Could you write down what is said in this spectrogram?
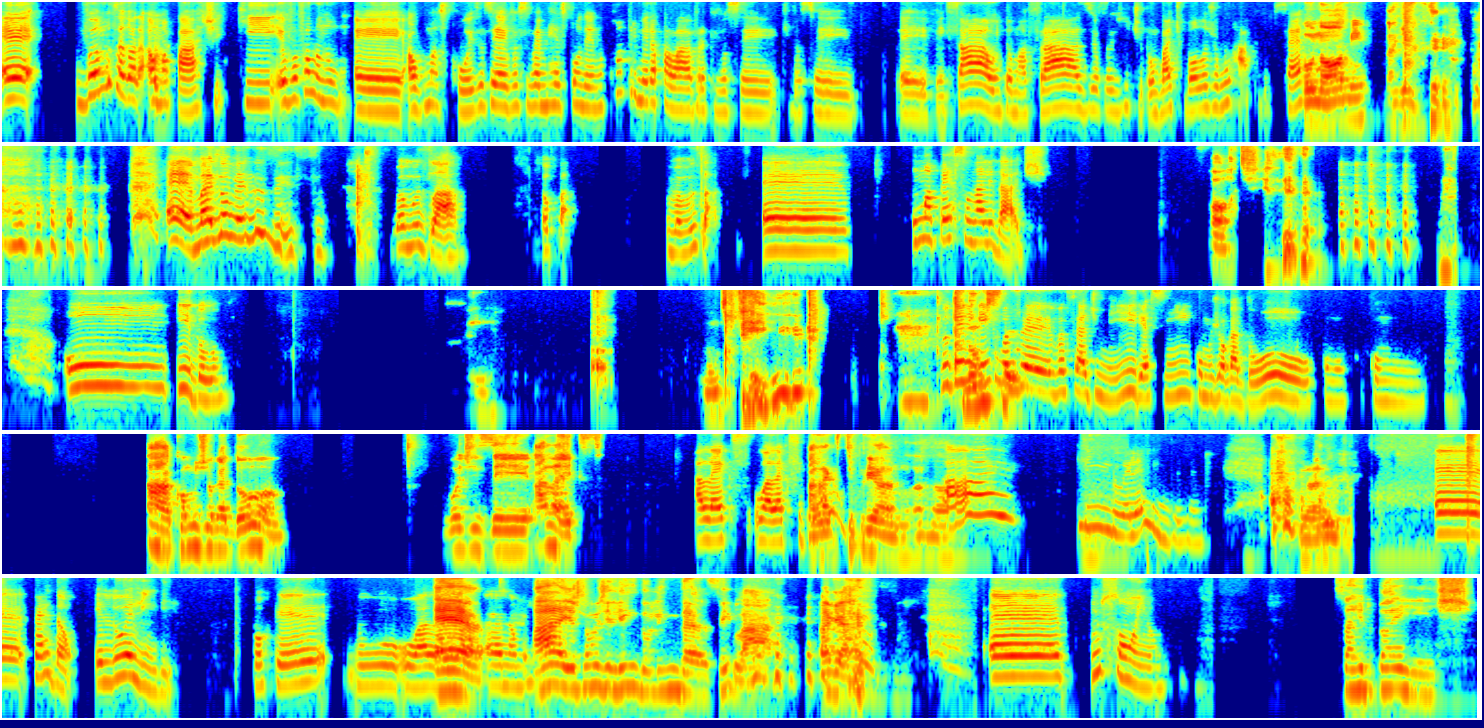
É, vamos agora a uma parte que eu vou falando é, algumas coisas e aí você vai me respondendo com a primeira palavra que você, que você é, pensar, ou então uma frase, ou coisa do tipo. Um bate-bola, jogo rápido, certo? O nome. é, mais ou menos isso. Vamos lá. Opa. Vamos lá. É... Uma personalidade. Forte. um ídolo. Não sei. Não tem ninguém que você, você admire, assim, como jogador, como, como... Ah, como jogador, vou dizer Alex. Alex, o Alex Cipriano? Alex Cipriano, uhum. Ai, lindo, ele é lindo, gente. é, perdão, Elu Elinde, porque o, o Alex é, é nome Ah, eu chamo de lindo, linda, sei lá. é, um sonho. Sair do país.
